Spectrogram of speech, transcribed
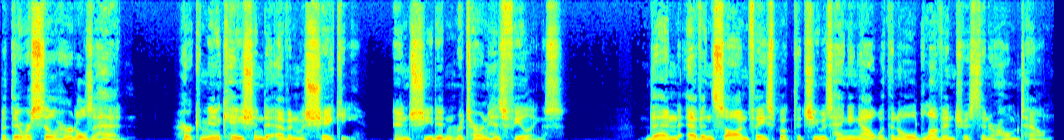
But there were still hurdles ahead. Her communication to Evan was shaky, and she didn't return his feelings. Then Evan saw on Facebook that she was hanging out with an old love interest in her hometown.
